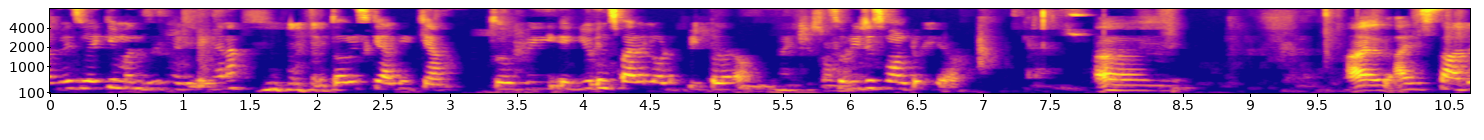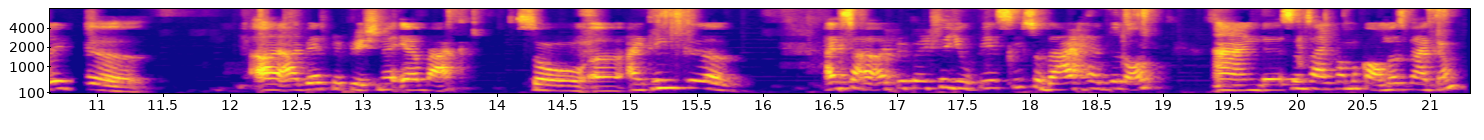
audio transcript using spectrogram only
आरबीआई लाइक की मंजिल मिल गई है ना तो अब इसके आगे क्या So we you inspire a lot of people around. Thank you so, so much. we just want to hear. Um, I I started uh, RBS preparation a year back. So uh, I think uh, I, I prepared for UPSC, so that helped a lot. And uh, since I'm from a commerce background,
